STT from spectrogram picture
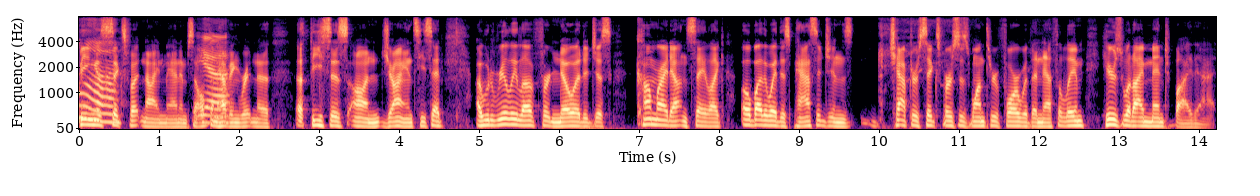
Being a six foot nine man himself and having written a, a thesis on giants, he said, I would really love for Noah to just come right out and say, like, oh, by the way, this passage in chapter six, verses one through four with the Nephilim, here's what I meant by that.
